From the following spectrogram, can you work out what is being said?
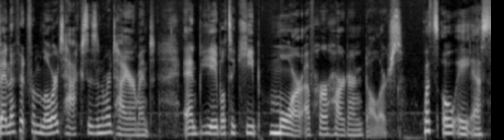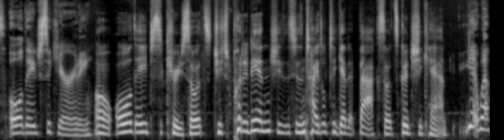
benefit from lower taxes in retirement, and be able to keep more of her hard earned dollars. What's OAS? Old age security. Oh, old age security. So it's she's put it in. She's, she's entitled to get it back. So it's good she can. Yeah. Well,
